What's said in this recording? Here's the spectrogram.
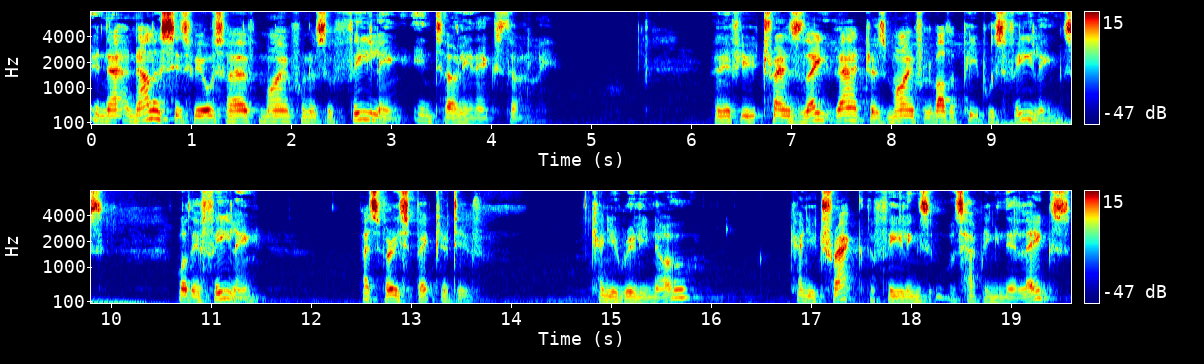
in that analysis, we also have mindfulness of feeling internally and externally. And if you translate that as mindful of other people's feelings, what they're feeling, that's very speculative. Can you really know? Can you track the feelings, what's happening in their legs?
